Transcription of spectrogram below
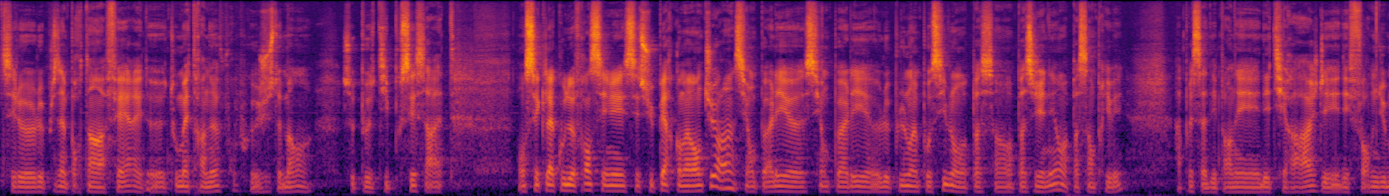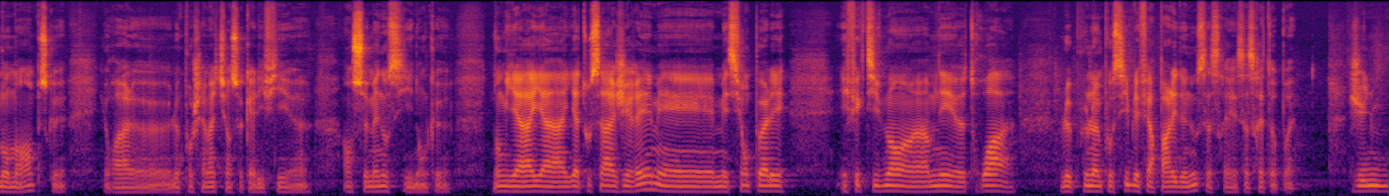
C'est le, plus important à faire et de tout mettre en œuvre pour que justement ce petit poussé s'arrête. On sait que la Coupe de France c'est super comme aventure. Hein. Si on peut aller, euh, si on peut aller euh, le plus loin possible, on pas, va pas se gêner, on va pas s'en priver. Après, ça dépend des, tirages, des, formes du moment, parce qu'il y aura le, prochain match si on se qualifie euh, en semaine aussi. Donc, il y a, tout ça à gérer, mais si on peut aller effectivement amener trois le plus loin possible et faire parler de nous, ça serait, ça serait top. Ouais. J'ai une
